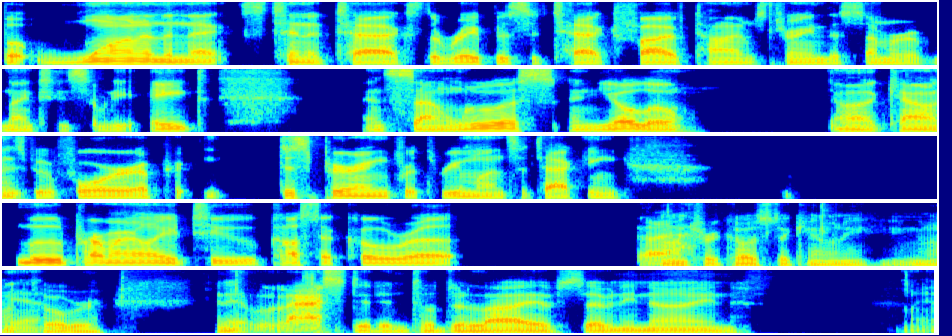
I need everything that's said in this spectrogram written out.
but one of the next 10 attacks. The rapist attacked five times during the summer of 1978 and San Luis and Yolo uh, counties before appear- disappearing for three months, attacking, moved primarily to Costa Cora. uh, Contra Costa County in Yeah. October. And it lasted until July of 79. Yeah.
